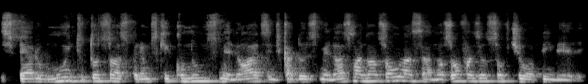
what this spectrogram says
Espero muito, todos nós esperamos que com números melhores, indicadores melhores, mas nós vamos lançar, nós vamos fazer o soft open dele.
